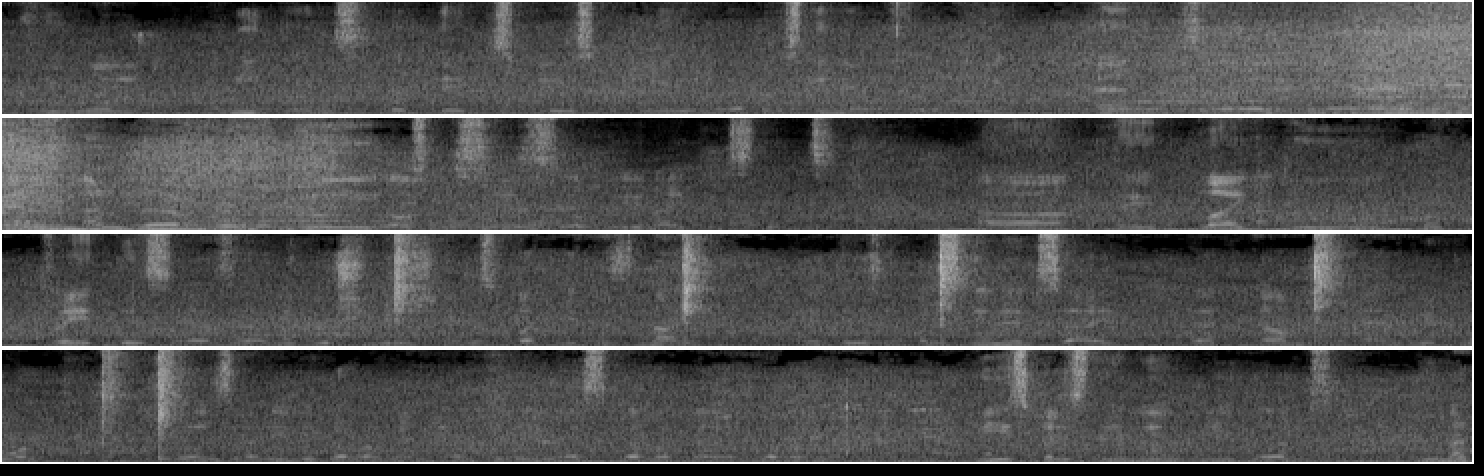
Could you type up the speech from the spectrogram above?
if you will, meetings that takes place between the Palestinian Authority and Israel and under the auspices of the United States. Uh, they like to portray this as a negotiations, but it is not. It is the Palestinian side that comes and report to the Israeli government and to the U.S. Uh, government. These Palestinian leaders do not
